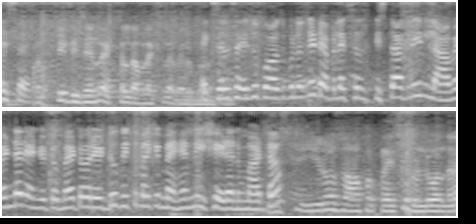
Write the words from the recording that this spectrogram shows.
Yes, sir. ప్రతి డిజైన్లో XL double XL available XL size possible ఉంది. డబుల్ ఎక్సెల్ పిస్తా green lavender and tomato red with మనకి మెహందీ షేడ్ అన్నమాట. ఈ రోజు ఆఫర్ ప్రైస్ రెండు వందల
